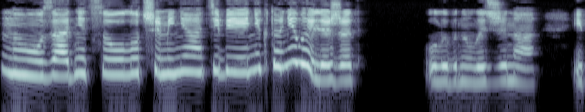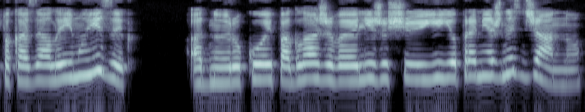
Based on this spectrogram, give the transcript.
ну, задницу лучше меня тебе никто не вылежит», — улыбнулась жена и показала ему язык, одной рукой поглаживая лижущую ее промежность Жанну.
